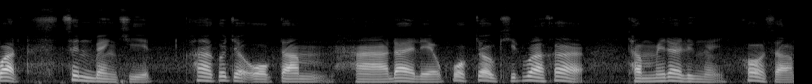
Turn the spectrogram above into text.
วาดเส้นแบ่งเขตข้าก็จะออกตามหาได้แล้ว พวกเจ้าคิดว่าข้าทำไม่ได้หรือไง ข้อสาม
